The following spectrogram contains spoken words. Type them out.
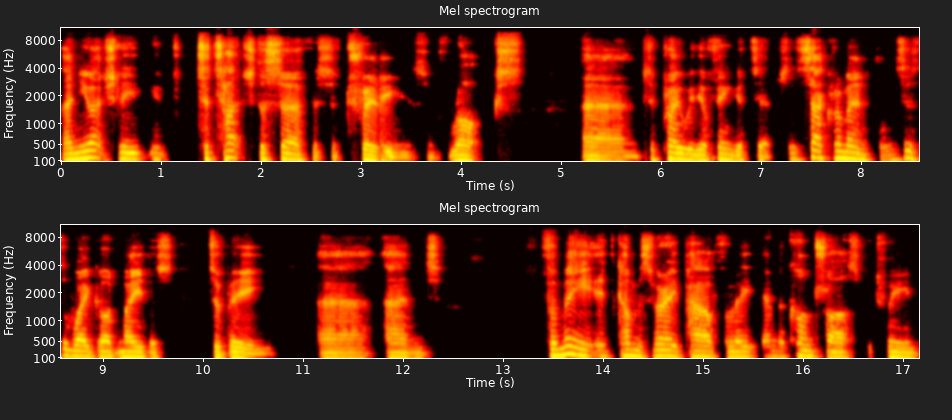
and you actually you, to touch the surface of trees, of rocks, uh, to pray with your fingertips. It's sacramental. This is the way God made us to be, uh, and for me, it comes very powerfully in the contrast between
